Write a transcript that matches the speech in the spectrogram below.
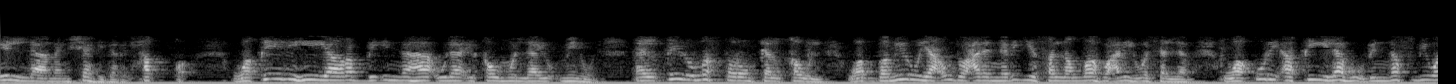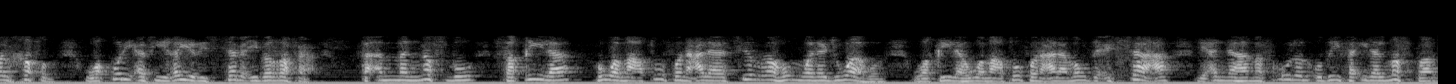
إلا من شهد بالحق. وقيله يا رب إن هؤلاء قوم لا يؤمنون. القيل مصدر كالقول والضمير يعود على النبي صلى الله عليه وسلم وقرئ قيله بالنصب والخفض وقرئ في غير السبع بالرفع. فأما النصب فقيل هو معطوف على سرهم ونجواهم وقيل هو معطوف على موضع الساعة لأنها مفعول أضيف إلى المصدر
